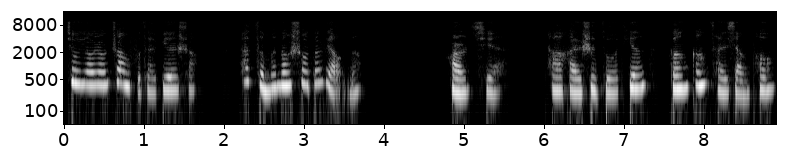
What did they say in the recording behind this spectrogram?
就要让丈夫在边上，她怎么能受得了呢？而且，她还是昨天刚刚才想通，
